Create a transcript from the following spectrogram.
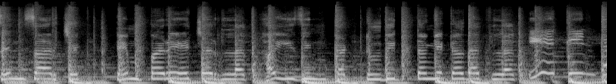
సెన్సార్ చెక్ టెంపరేచర్ లక్ హైజిన్ కట్టుదిట్టంగా కదక్లక్ ఏ కింటాల్లగా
